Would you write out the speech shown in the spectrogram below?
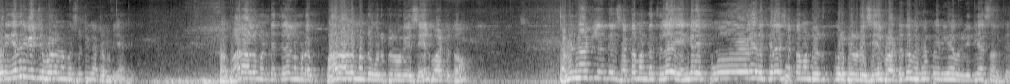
ஒரு எதிர்கட்சி போல நம்ம சுட்டி காட்ட முடியாது. இப்போ பாராளுமன்றத்தில் நம்முடைய பாராளுமன்ற உறுப்பினருடைய செயல்பாட்டுக்கும் தமிழ்நாட்டில் இருக்கிற சட்டமன்றத்தில் எங்களை போல இருக்கிற சட்டமன்ற உறுப்பினருடைய செயல்பாட்டுக்கும் மிகப்பெரிய ஒரு வித்தியாசம் இருக்கு.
